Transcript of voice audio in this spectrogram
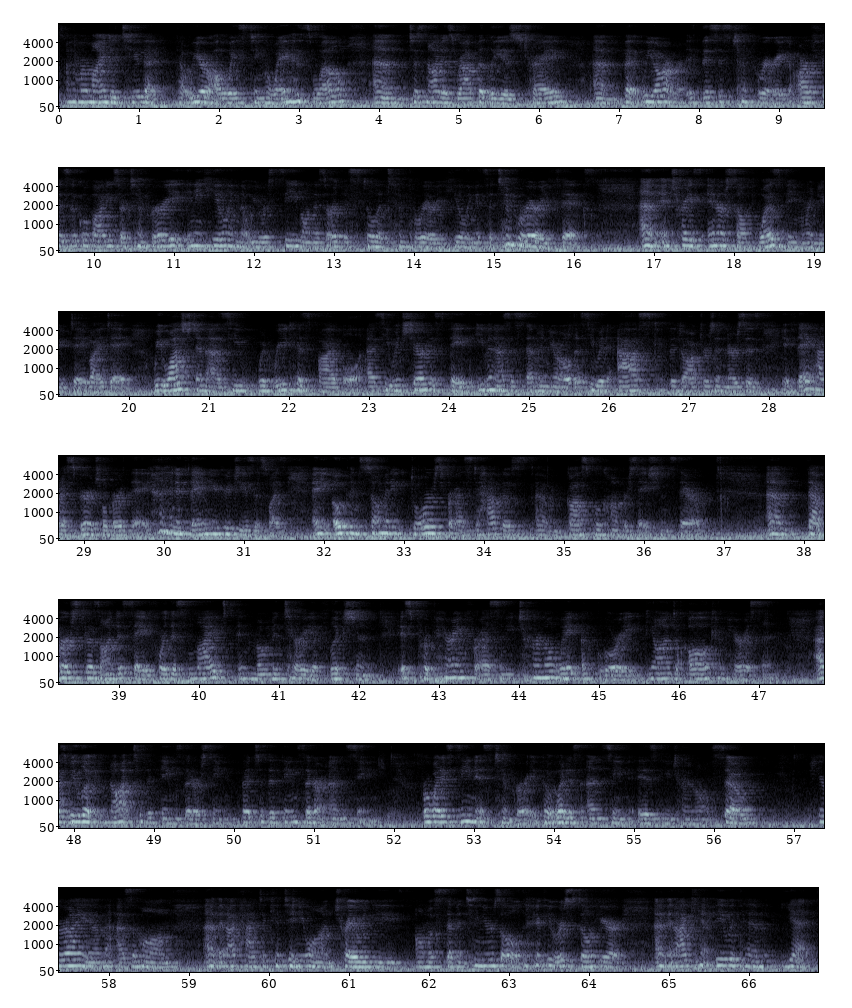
I'm reminded too that, that we are all wasting away as well, um, just not as rapidly as Trey. Um, but we are. This is temporary. Our physical bodies are temporary. Any healing that we receive on this earth is still a temporary healing, it's a temporary fix. Um, and Trey's inner self was being renewed day by day. We watched him as he would read his Bible, as he would share his faith, even as a seven year old, as he would ask the doctors and nurses if they had a spiritual birthday and if they knew who Jesus was. And he opened so many doors for us to have those um, gospel conversations there. Um, that verse goes on to say, For this light and momentary affliction is preparing for us an eternal weight of glory beyond all comparison, as we look not to the things that are seen, but to the things that are unseen. For what is seen is temporary, but what is unseen is eternal. So here I am as a mom, um, and I've had to continue on. Trey would be almost 17 years old if he were still here, um, and I can't be with him yet.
